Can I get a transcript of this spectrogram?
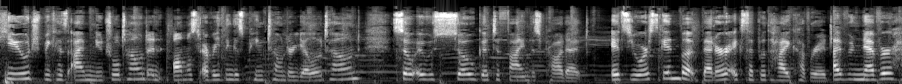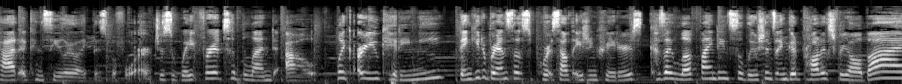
huge because I'm neutral toned and almost everything is pink toned or yellow toned. So it was so good to find this product. It's your skin but better except with high coverage. I've never had a concealer like this before. Just wait for it to blend out. Like, are you kidding me? Thank you to brands that support South Asian creators because I love finding solutions and good products for y'all. Bye!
